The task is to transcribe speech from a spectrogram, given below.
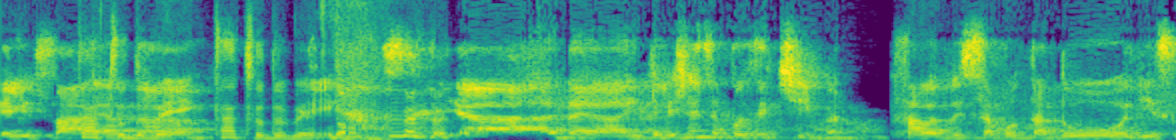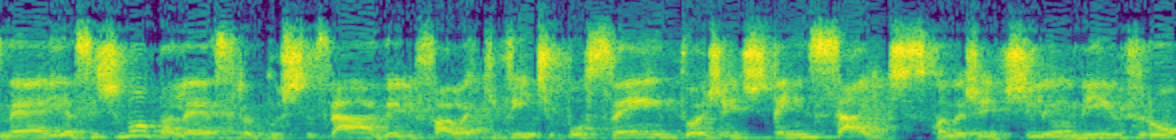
ele fala. Tá tudo bem, tá tudo bem. Da, da inteligência positiva. Fala dos sabotadores, né? E assistindo uma palestra do Xada, ele fala que 20% a gente tem insights quando a gente lê um livro,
